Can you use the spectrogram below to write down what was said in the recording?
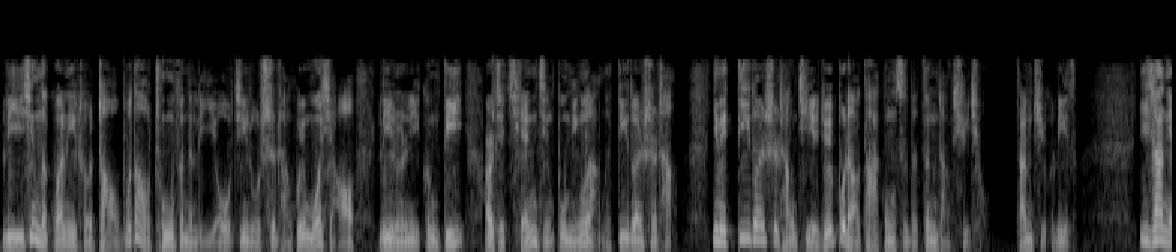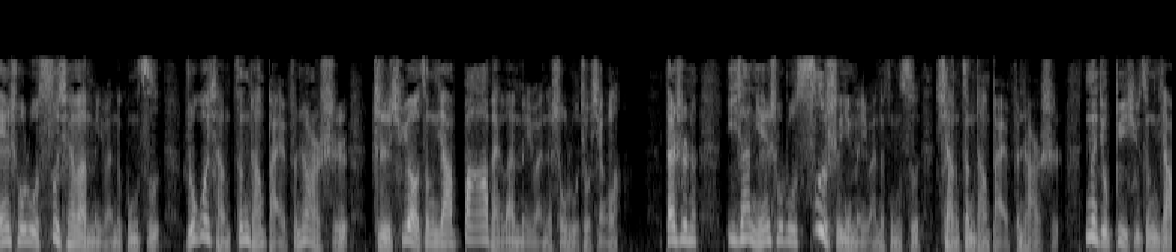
理性的管理者找不到充分的理由进入市场规模小、利润率更低，而且前景不明朗的低端市场，因为低端市场解决不了大公司的增长需求。咱们举个例子，一家年收入四千万美元的公司，如果想增长百分之二十，只需要增加八百万美元的收入就行了。但是呢，一家年收入四十亿美元的公司想增长百分之二十，那就必须增加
